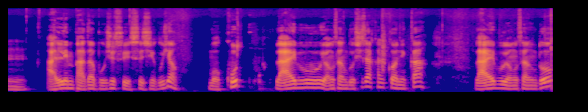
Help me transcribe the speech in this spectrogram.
음, 알림 받아 보실 수 있으시고요. 뭐 곧 라이브 영상도 시작할 거니까 라이브 영상도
